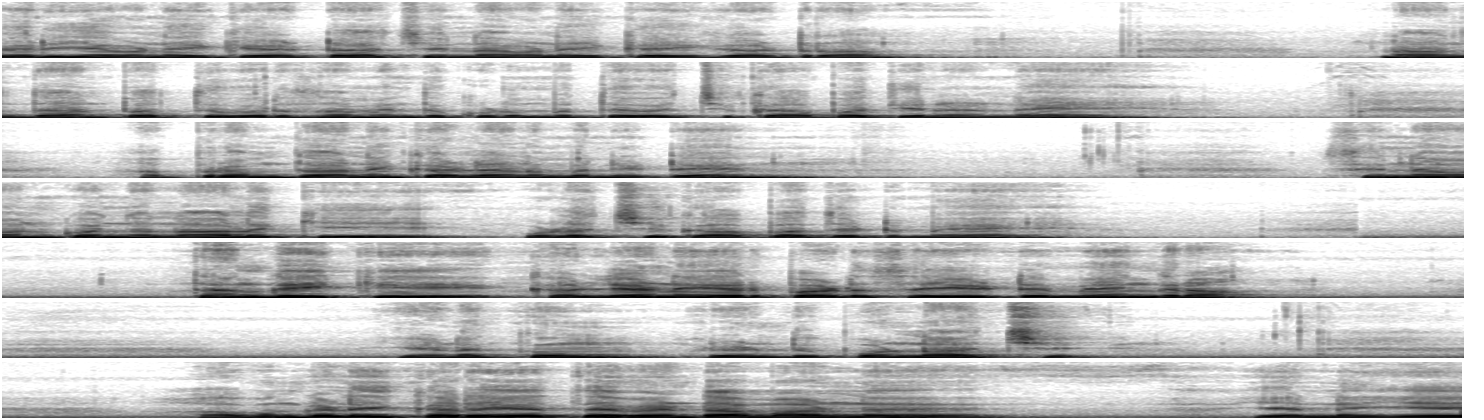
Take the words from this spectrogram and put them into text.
பெரியவனை கேட்டால் சின்னவனை கை காட்டுறான். நான் தான் பத்து வருஷம் இந்த குடும்பத்தை வச்சு காப்பாற்றினேனே அப்புறம் தானே கல்யாணம் பண்ணிட்டேன். சின்னவன் கொஞ்ச நாளைக்கு உழைச்சி காப்பாற்றட்டுமே தங்கைக்கு கல்யாண ஏற்பாடு செய்யட்டுமேங்கிறான். எனக்கும் ரெண்டு பொண்ணாச்சு. அவங்களை கரையேற்ற வேண்டாமான்னு என்னையே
